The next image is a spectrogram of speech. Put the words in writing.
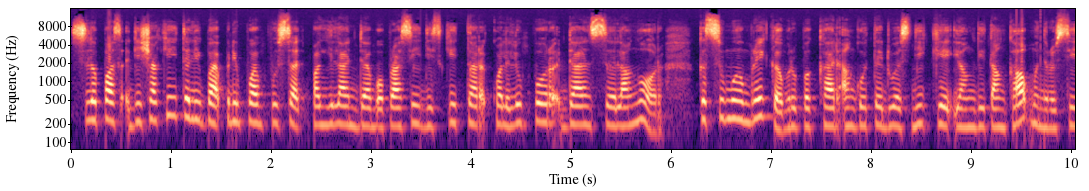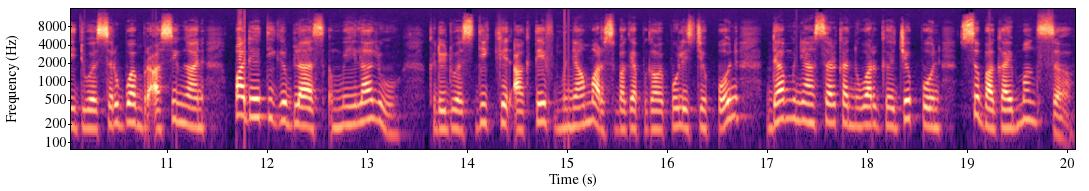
selepas disyaki terlibat penipuan pusat panggilan dan operasi di sekitar Kuala Lumpur dan Selangor. Kesemua mereka merupakan anggota dua sedikit yang ditangkap menerusi dua serbuan berasingan pada 13 Mei lalu. Kedua-dua sedikit aktif menyamar sebagai pegawai polis Jepun dan menyasarkan warga Jepun sebagai mangsa.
